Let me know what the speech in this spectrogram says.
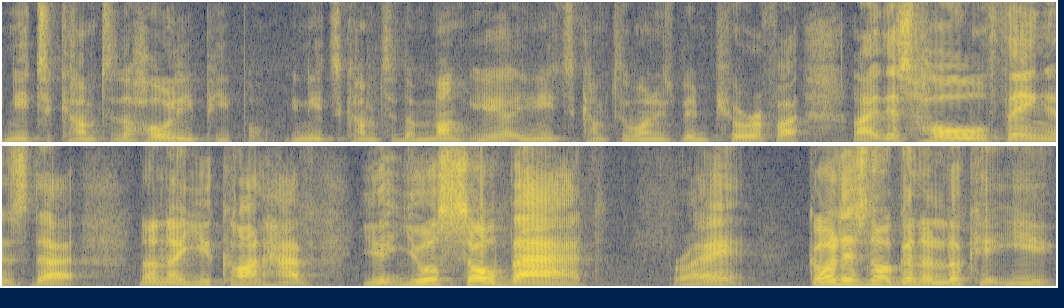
need to come to the holy people. You need to come to the monk. You, need to come to the one who's been purified. Like this whole thing is that, no, no, you can't have, you, you're so bad, right? God is not going to look at you.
